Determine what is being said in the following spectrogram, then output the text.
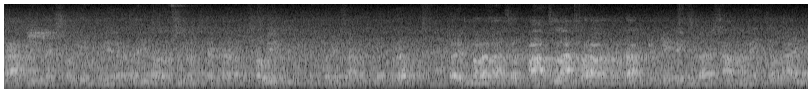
कार्यालयलाई सँगै लिएर चाहिँ अरू सुरक्षाका सबै परिचालन गरेर करिब मलाई लाग्छ पाँच लाख बराबरको हामीले डेट एक्सपायर सामानै नभएको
